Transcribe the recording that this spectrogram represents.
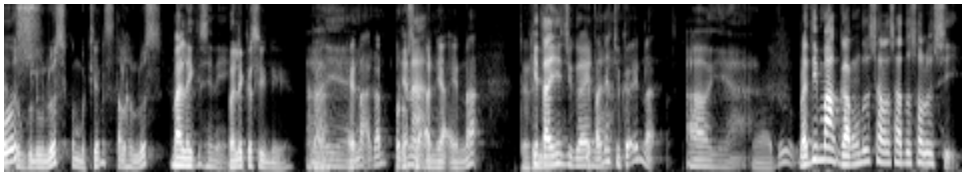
Lulus. tunggu lulus kemudian setelah lulus balik ke sini balik ke sini Ah, nah iya. enak kan perusahaannya enak, dari Kitanya juga kitanya enak. juga enak oh iya nah itu berarti magang tuh salah satu solusi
